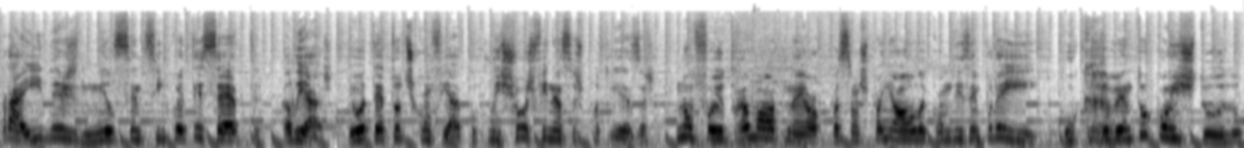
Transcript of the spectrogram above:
para aí desde 1157. Aliás, eu até estou desconfiado que o que lixou as finanças portuguesas não foi o terremoto nem a ocupação espanhola, como dizem por aí. O que rebentou com isto tudo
